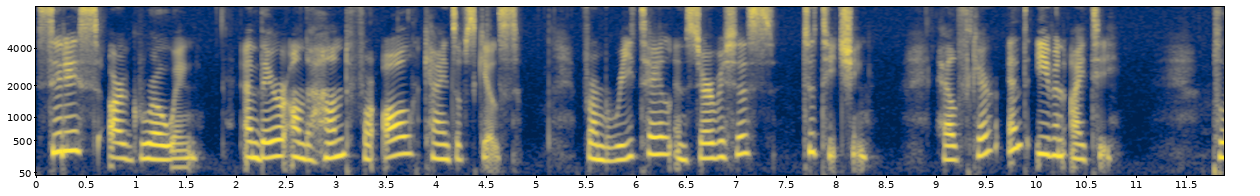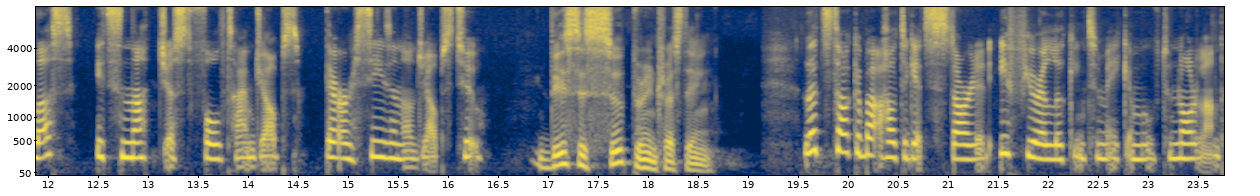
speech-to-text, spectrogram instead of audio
Cities are growing and they're on the hunt for all kinds of skills, from retail and services to teaching, healthcare, and even IT. Plus, it's not just full time jobs, there are seasonal jobs too. This is super interesting. Let's talk about how to get started if you're looking to make a move to Norrland.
